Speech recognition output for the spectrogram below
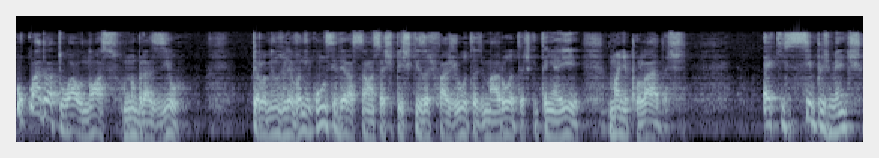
O quadro atual nosso no Brasil, pelo menos levando em consideração essas pesquisas fajutas e marotas que tem aí manipuladas, é que simplesmente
